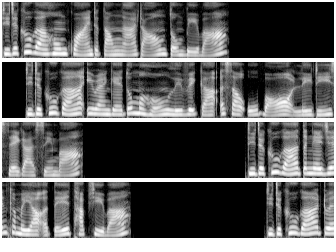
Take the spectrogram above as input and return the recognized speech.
ဒီတစ်ခုက home coin 15000သုံးပေးပါဒီတစ်ခုက Iran ကဲတော့မဟုတ် Livic ကအဆောက်အဦပေါ် Lady ဆဲကဆင်းပါ ဒီတစ်ခုကတငယ်ချင်းခမရောက်အသေးထပ်ဖြေပါဒီတစ်ခုကတွဲ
